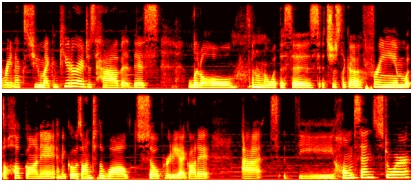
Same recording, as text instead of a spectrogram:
right next to my computer, I just have this little, I don't know what this is. It's just like a frame with a hook on it and it goes onto the wall. It's so pretty. I got it at the HomeSense store.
